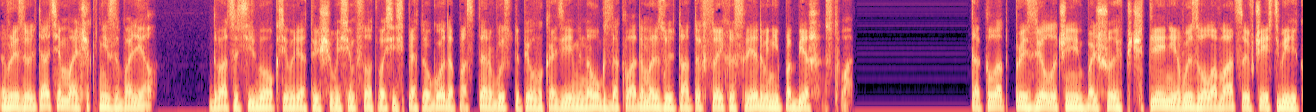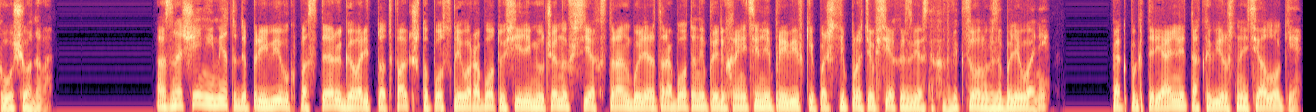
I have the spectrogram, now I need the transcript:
В результате мальчик не заболел. 27 октября 1885 года Пастер выступил в Академии наук с докладом о результатах своих исследований по бешенству. Доклад произвел очень большое впечатление и вызвал овации в честь великого ученого. О значении метода прививок Пастера говорит тот факт, что после его работы усилиями ученых всех стран были разработаны предохранительные прививки почти против всех известных инфекционных заболеваний, как бактериальной, так и вирусной этиологии.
